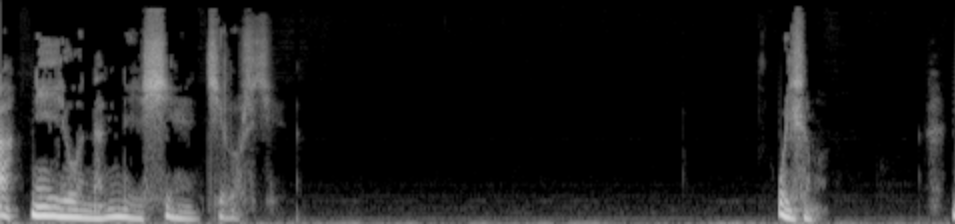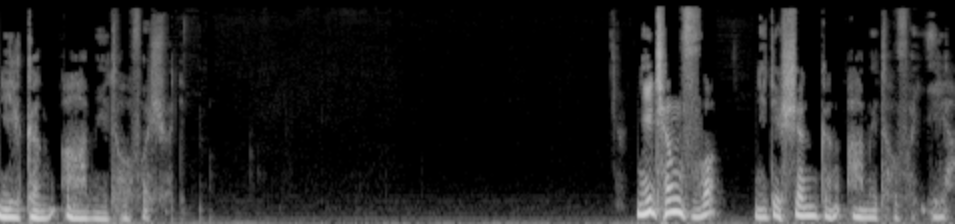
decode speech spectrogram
啊，你有能力现极乐世界？为什么？你跟阿弥陀佛学的，你成佛。你的身跟阿弥陀佛一样，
